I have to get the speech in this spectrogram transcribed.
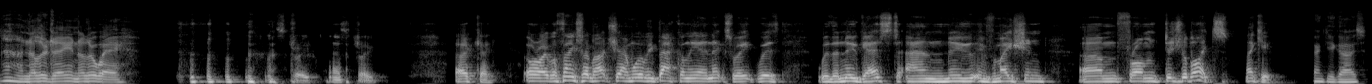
Yeah, another day, another way. that's true. That's true. Okay. All right. Well, thanks so much, and we'll be back on the air next week with with a new guest and new information um, from Digital Bytes. Thank you. Thank you, guys.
